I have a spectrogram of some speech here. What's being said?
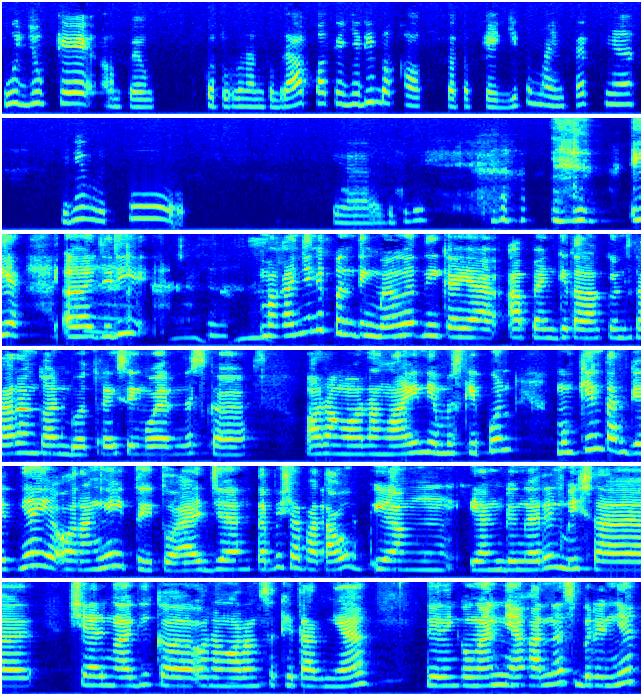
tujuh ke sampai keturunan keberapa kayak jadi bakal tetap kayak gitu mindsetnya. Jadi menurutku ya gitu deh. Iya uh, jadi makanya ini penting banget nih kayak apa yang kita lakuin sekarang kan buat tracing awareness ke orang-orang lain ya meskipun mungkin targetnya ya orangnya itu itu aja. Tapi siapa tahu yang yang dengerin bisa sharing lagi ke orang-orang sekitarnya di lingkungannya. Karena sebenarnya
